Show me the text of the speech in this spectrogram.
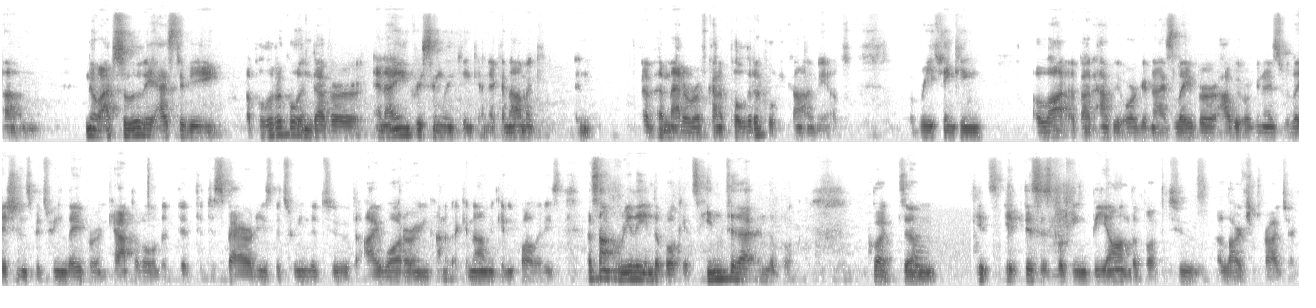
Um, no, absolutely, it has to be a political endeavor, and I increasingly think an economic and a, a matter of kind of political economy of, of rethinking a lot about how we organize labor, how we organize relations between labor and capital, the, the, the disparities between the two, the eye-watering kind of economic inequalities. That's not really in the book. It's hinted at in the book, but um, it's it, this is looking beyond the book to a larger project.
